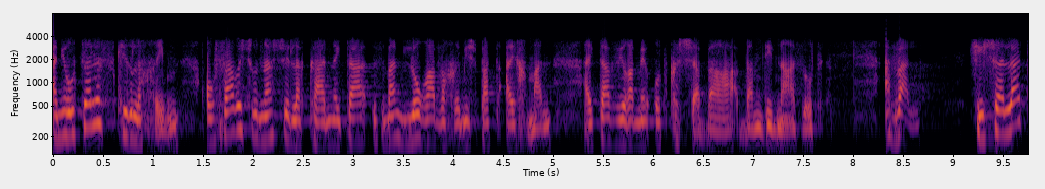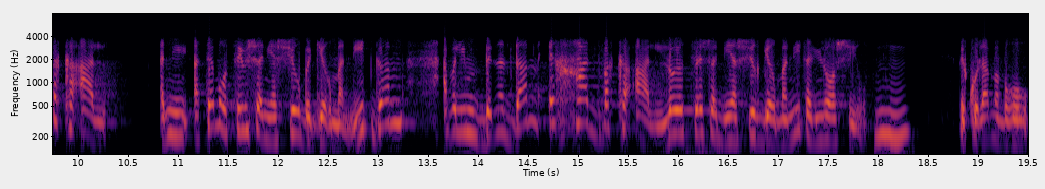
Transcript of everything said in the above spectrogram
אני רוצה להזכיר לכם, ההופעה הראשונה שלה כאן הייתה זמן לא רב אחרי משפט אייכמן, הייתה אווירה מאוד קשה במדינה הזאת. אבל, כשהיא שאלה את הקהל, אני, אתם רוצים שאני אשיר בגרמנית גם? אבל אם בן אדם אחד בקהל לא יוצא שאני אשיר גרמנית, אני לא אשיר. וכולם אמרו,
